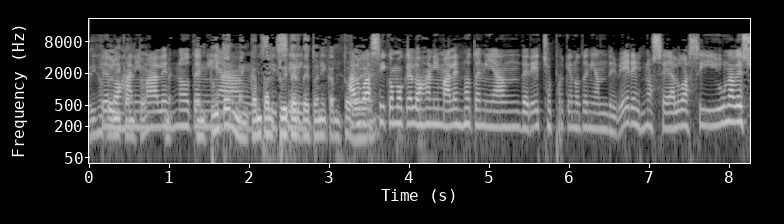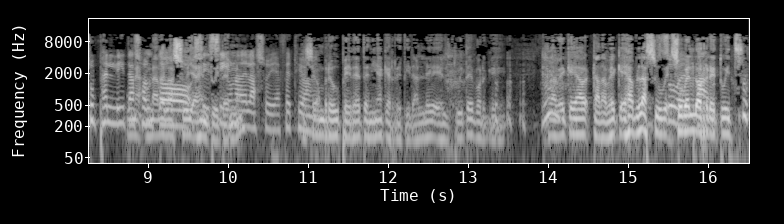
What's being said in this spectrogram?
que los animales no tenían... En Twitter, me encanta el Twitter de Tony Cantó. Algo ¿eh? así como que los animales no tenían derechos porque no tenían deberes, no sé, algo así. Una de sus perlitas soltó... Una de las suyas sí, en Twitter, sí, una de las suyas, efectivamente. Ese hombre UPyD tenía que retirarle el Twitter porque cada vez que, cada vez que habla sube, suben los retweets.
